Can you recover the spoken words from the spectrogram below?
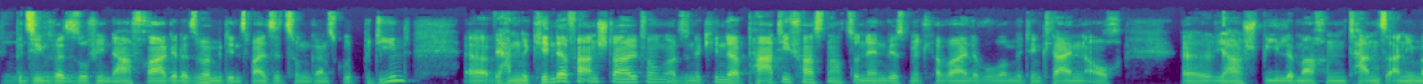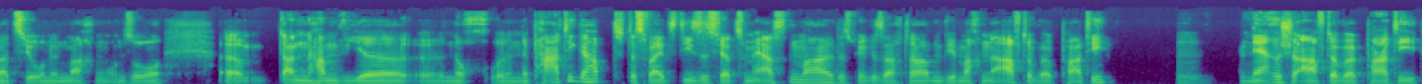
mhm. beziehungsweise so viel Nachfrage. Da sind wir mit den zwei Sitzungen ganz gut bedient. Äh, wir haben eine Kinderveranstaltung, also eine Kinderparty-Fastnacht, so nennen wir es mittlerweile, wo wir mit den Kleinen auch äh, ja, Spiele machen, Tanzanimationen machen und so. Ähm, dann haben wir äh, noch äh, eine Party gehabt. Das war jetzt dieses Jahr zum ersten Mal, dass wir gesagt haben, wir machen eine Afterwork-Party. Hm. Närrische Afterwork-Party.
